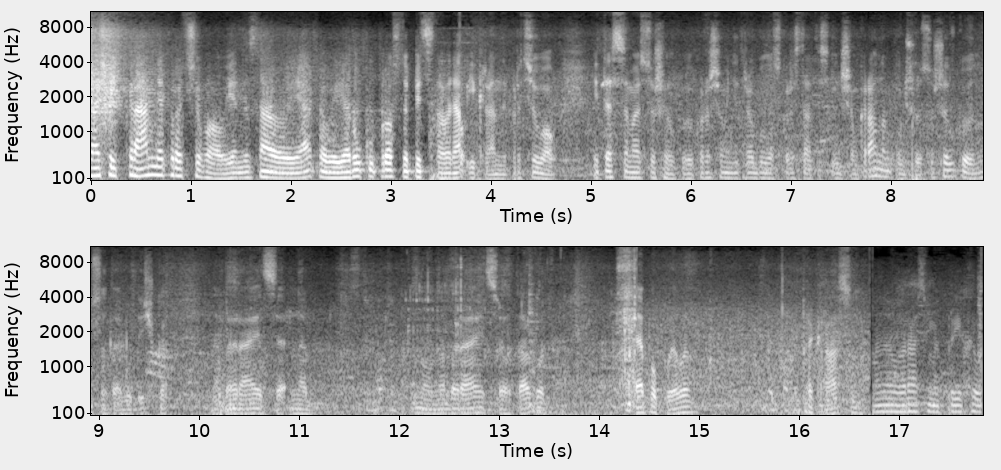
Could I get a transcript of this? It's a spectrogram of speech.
значить, кран не працював. Я не знаю як, але я руку просто підставляв і кран не працював. І те саме з сушилкою. Коротше, мені треба було скористатись іншим краном, іншою сушилкою. Ну, зате водичка набирається, на... ну, набирається отак от. Те попили. Прекрасно. Минулий раз ми приїхали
